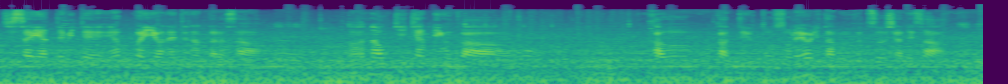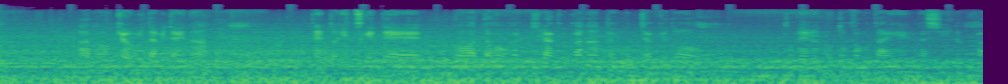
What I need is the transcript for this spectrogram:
実際やってみてやっぱいいよねってなったらさうんあんな大きいキャンピングカーを買うかっていうとそれより多分普通車でさうんあの今日見たみたいなうんテントひっつけて回った方が気楽かなって思っちゃうけどうん止めるのとかも大変だしなんか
